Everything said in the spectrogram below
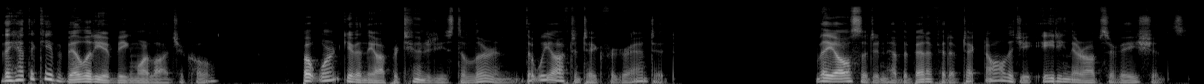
They had the capability of being more logical, but weren't given the opportunities to learn that we often take for granted. They also didn't have the benefit of technology aiding their observations,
